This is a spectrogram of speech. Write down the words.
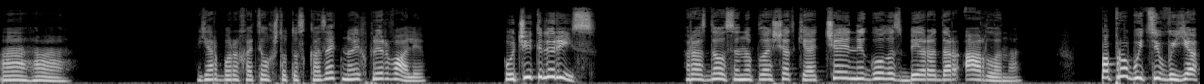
«Ага». Ярбора хотел что-то сказать, но их прервали. «Учитель Рис!» Раздался на площадке отчаянный голос Берадар Арлана. «Попробуйте вы, я...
